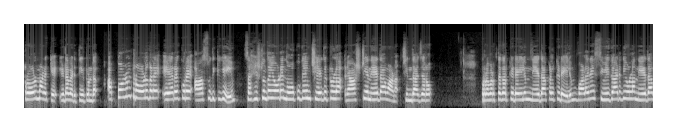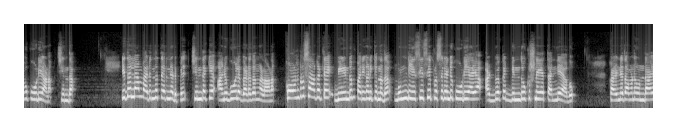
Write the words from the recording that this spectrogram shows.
ട്രോൾ മഴയ്ക്ക് ഇടവരുത്തിയിട്ടുണ്ട്. അപ്പോഴും ട്രോളുകളെ ഏറെക്കുറെ ആസ്വദിക്കുകയും സഹിഷ്ണുതയോടെ നോക്കുകയും ചെയ്തിട്ടുള്ള രാഷ്ട്രീയ നേതാവാണ് ചിന്താജറോ പ്രവർത്തകർക്കിടയിലും നേതാക്കൾക്കിടയിലും വളരെ സ്വീകാര്യതയുള്ള നേതാവ് കൂടിയാണ് ചിന്ത. ഇതെല്ലാം വരുന്ന തെരഞ്ഞെടുപ്പിൽ ചിന്തയ്ക്ക് അനുകൂല ഘടകങ്ങളാണ്. കോൺഗ്രസ് ആകട്ടെ വീണ്ടും പരിഗണിക്കുന്നത് മുൻ ഡി സി സി പ്രസിഡന്റ് കൂടിയായ അഡ്വക്കേറ്റ് ബിന്ദു കൃഷ്ണയെ തന്നെയാകും. കഴിഞ്ഞ തവണ ഉണ്ടായ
